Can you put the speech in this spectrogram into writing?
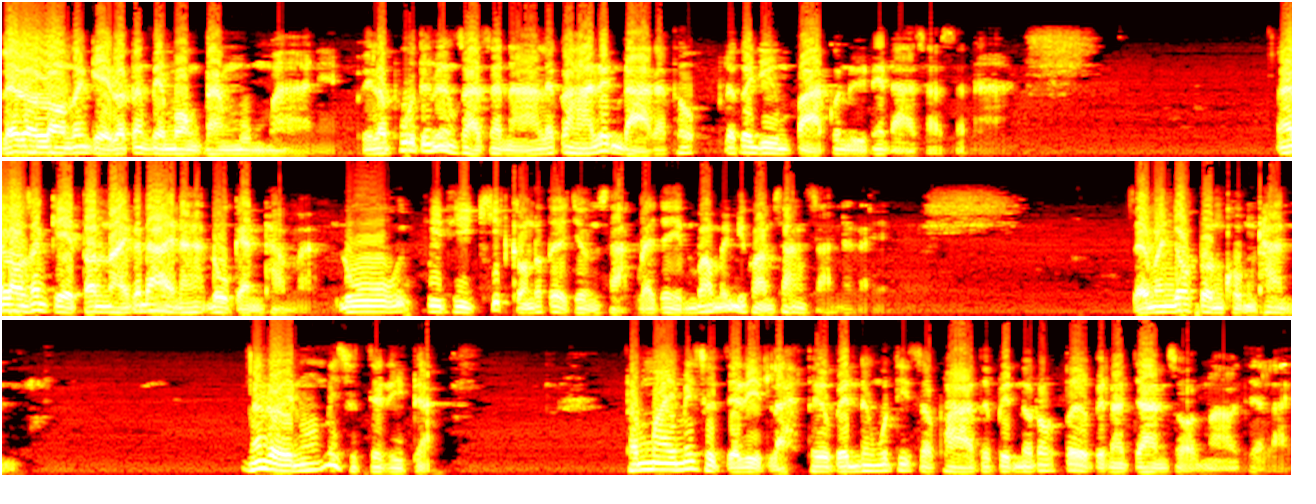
แล้วเราลองสังเกตว่าตั้งแต่มองต่างมุมมาเนี่ย เวลาพูดถึงเรื่องศาสนา แล้วก็หาเรื่องด่ากระทบ แล้วก็ยืมปากคนอื่นในด่าศาสนา ลองสังเกตตอนไหนก็ได้นะฮะดูแกนทำอะดูวิธีคิดของดรเจิมศักดิ์แล้วจะเห็นว่าไม่มีความสร้างสรรค์อะไร แต่มันยกตนข่มท่าน นั่นเลยว่าไม่สุจริตอะทำไมไม่สุจริตล่ะ เธอเป็นทั้งวุฒิสภา เธอเป็นด็อกเตอร์ เป็นอาจารย์สอนมหาวิทยาลัย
